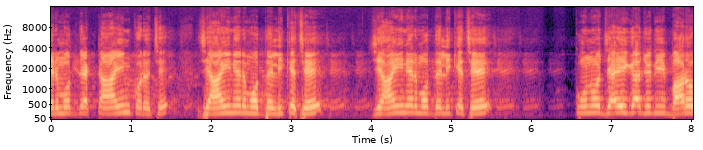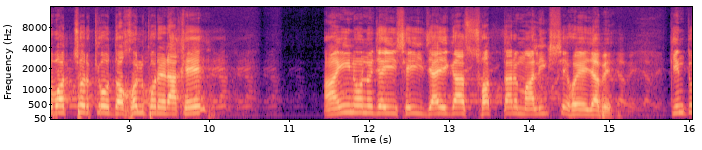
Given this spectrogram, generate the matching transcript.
এর মধ্যে একটা আইন করেছে, যে আইনের মধ্যে লিখেছে, যে আইনের মধ্যে লিখেছে কোনো জায়গা যদি বারো বছর কেউ দখল করে রাখে, আইন অনুযায়ী সেই জায়গা সত্তার মালিক সে হয়ে যাবে। কিন্তু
